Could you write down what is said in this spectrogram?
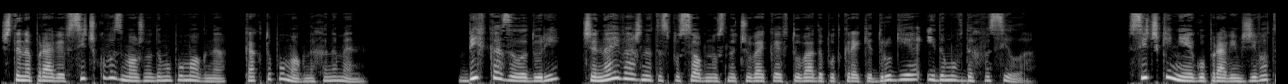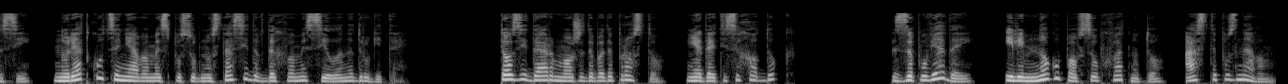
ще направя всичко възможно да му помогна, както помогнаха на мен. Бих казала дори, че най-важната способност на човека е в това да подкрепя другия и да му вдъхва сила. Всички ние го правим в живота си, но рядко оценяваме способността си да вдъхваме сила на другите. Този дар може да бъде просто «Яде ти се хот-дог?» Заповядай, или много по-всеобхватното «Аз те познавам».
